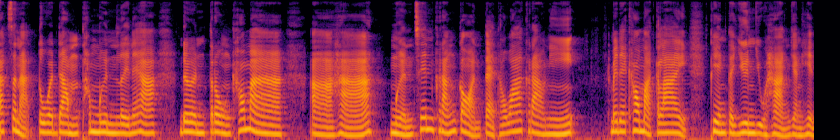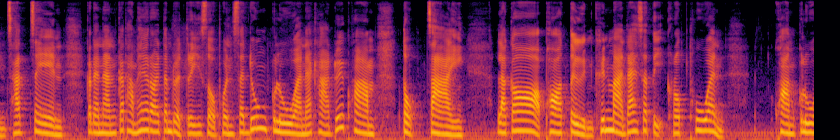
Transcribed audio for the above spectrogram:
ลักษณะตัวดำทะมึนเลยนะคะ เดินตรงเข้ามาาหาเหมือนเช่นครั้งก่อน แต่ทว่าคราวนี้ไม่ได้เข้ามาใกล้ เพียงแต่ยืนอยู่ห่างอย่างเห็นชัดเจน กระนั้นก็ทำให้ร้อยตำรวจตรีโสพลสะดุ้งกลัวนะคะ ด้วยความตกใจ แล้วก็พอตื่นขึ้นมาได้สติครบถ้วน ความกลัว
